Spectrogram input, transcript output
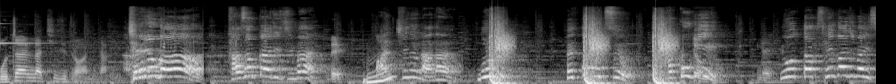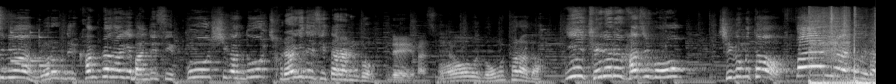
모짜렐라 치즈 들어갑니다. 재료가 다섯 가지지만 네. 많지는 않아요. 물, batter mix, 닭고기. 네. 요딱 세 가지만 있으면 여러분들이 간편하게 만들 수 있고 시간도 절약이 될 수 있다는 거. 네, 맞습니다. 어우 너무 편하다. 이 재료를 가지고 지금부터 파리를 할 겁니다.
